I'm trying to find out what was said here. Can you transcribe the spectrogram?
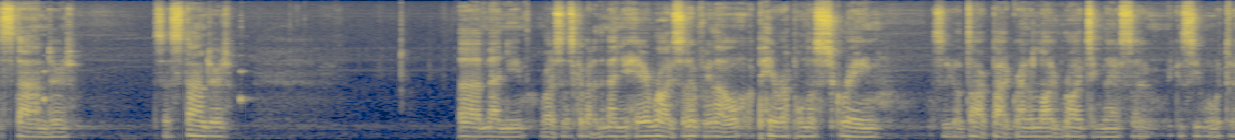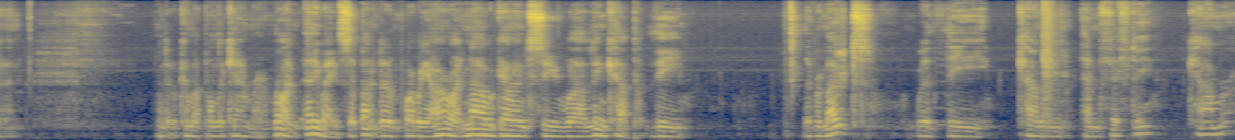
standard. So standard uh, menu. Right so let's go back to the menu here. Right so hopefully that'll appear up on the screen. So you've got dark background and light writing there so we can see what we're doing. And it will come up on the camera. Right anyway so back to where we are. Right now we're going to uh, link up the the remote with the Canon M50 camera.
